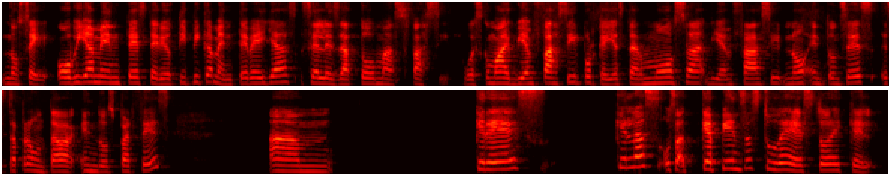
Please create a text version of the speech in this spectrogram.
no sé, obviamente, estereotípicamente bellas, se les da todo más fácil. O es como, ay, bien fácil porque ella está hermosa, bien fácil, ¿no? Entonces, esta pregunta va en dos partes. ¿Crees que las, o sea, qué piensas tú de esto de que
